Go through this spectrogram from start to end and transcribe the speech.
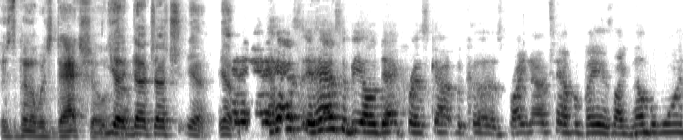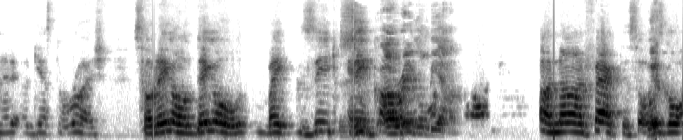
It's depending on which Dak shows Yeah, up. that, that's yeah, yeah. And it, and it has it has to be on Dak Prescott because right now Tampa Bay is like number one against the rush. So they gonna they gonna make Zeke, Zeke and already gonna be out. a non-factor. So Which- it's going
